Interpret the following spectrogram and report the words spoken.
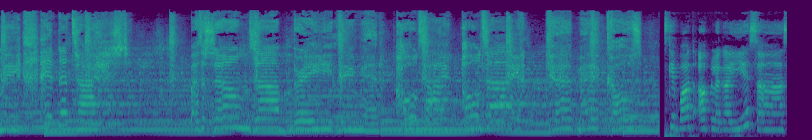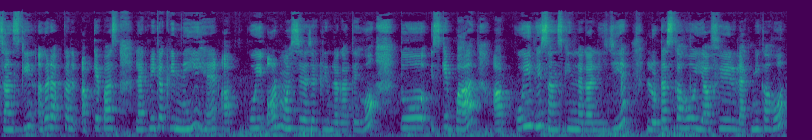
me Hypnotized by the sounds I'm breathing in. Hold tight, hold tight Chemicals. इसके बाद आप लगाइए सनस्क्रीन अगर आपका आपके पास लैक्मी का क्रीम नहीं है आप कोई और मॉइस्चराइजर क्रीम लगाते हो तो इसके बाद आप कोई भी सनस्क्रीन लगा लीजिए। लोटस का हो या फिर लैक्मी का हो।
